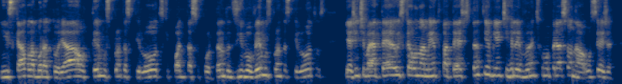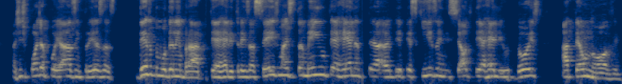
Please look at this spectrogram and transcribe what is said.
em escala laboratorial, temos plantas pilotos que podem estar suportando, desenvolvemos plantas pilotos e a gente vai até o escalonamento para teste tanto em ambiente relevante como operacional, ou seja, a gente pode apoiar as empresas dentro do modelo Embrap TRL 3 a 6, mas também um TRL de pesquisa inicial de TRL 2 até o 9.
